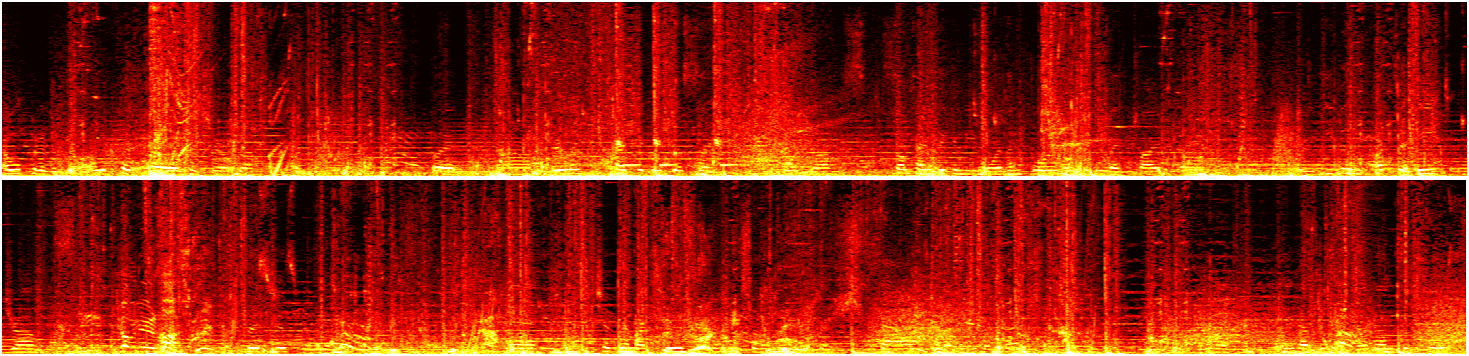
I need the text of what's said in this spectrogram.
I will put a video, I will put a picture of them. But, um, they're like practically just like four drums. Sometimes they can be more than four, they can be like five drums, or even up to eight drums. Coming in hot. So it's just really a. And each of them are tuned differently, so different sounds and. And like, they have different rhythms, of course.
